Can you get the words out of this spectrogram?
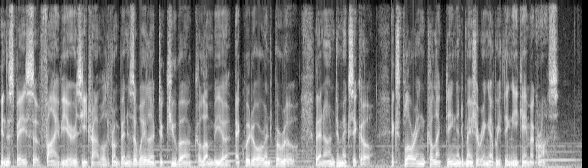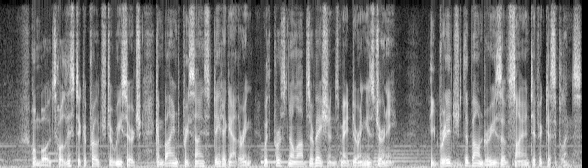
In the space of five years, he traveled from Venezuela to Cuba, Colombia, Ecuador, and Peru, then on to Mexico, exploring, collecting, and measuring everything he came across. Humboldt's holistic approach to research combined precise data gathering with personal observations made during his journey. He bridged the boundaries of scientific disciplines.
